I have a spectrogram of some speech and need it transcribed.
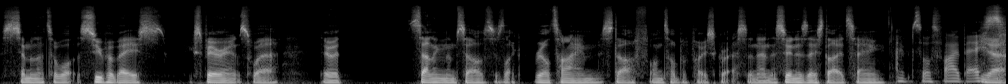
similar to what Supabase experienced, where they were selling themselves as like real time stuff on top of Postgres, and then as soon as they started saying open source Firebase, yeah,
